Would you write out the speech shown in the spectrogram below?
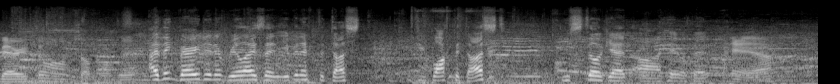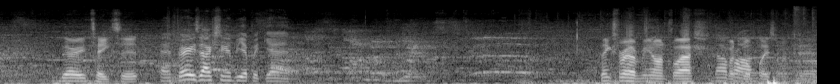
Barry feeling himself a little bit. I think Barry didn't realize that even if the dust, if you block the dust, you still get uh, hit with it. Yeah. Barry takes it. And Barry's actually going to be up again. Thanks for having me on, Flash. No I'm problem.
